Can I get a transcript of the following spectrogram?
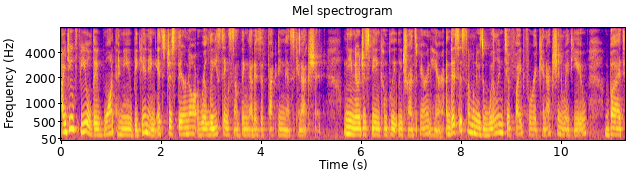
I do feel they want a new beginning. It's just they're not releasing something that is affecting this connection. You know, just being completely transparent here. And this is someone who's willing to fight for a connection with you, but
